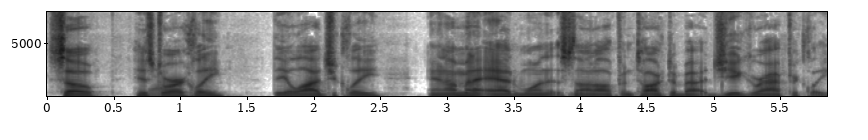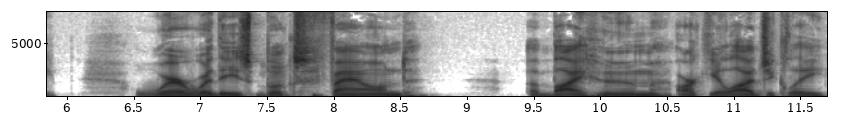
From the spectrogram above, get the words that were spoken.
So, historically, yeah. theologically, and I'm going to add one that's not often talked about geographically. Where were these books found? Uh, by whom archaeologically?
